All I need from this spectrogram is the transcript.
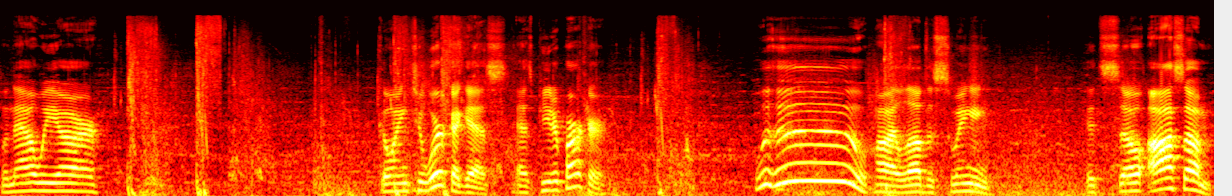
so now we are going to work, I guess, as Peter Parker. Woohoo! Oh, I love the swinging. It's so awesome.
